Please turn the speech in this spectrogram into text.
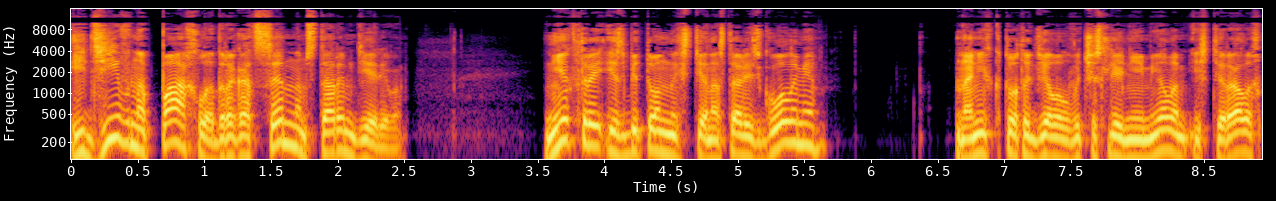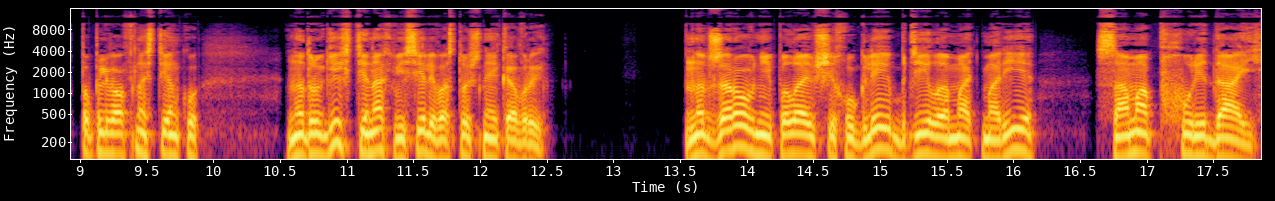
и дивно пахло драгоценным старым деревом. Некоторые из бетонных стен остались голыми, На них кто-то делал вычисления мелом и стирал их, поплевав на стенку. На других стенах висели восточные ковры. Над жаровней пылающих углей бдила мать Мария, сама Пхуридай.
